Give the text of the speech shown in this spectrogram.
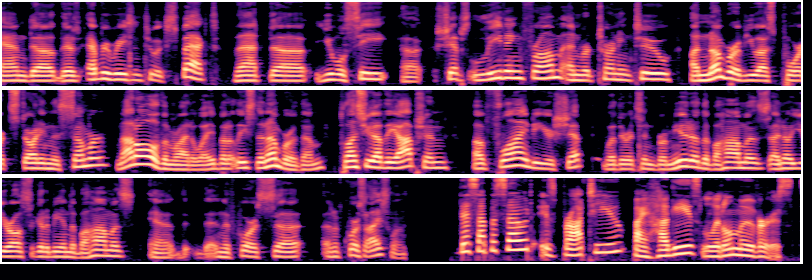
And uh, there's every reason to expect that uh, you will see uh, ships leaving from and returning to a number of U.S. ports starting this summer. Not all of them right away, but at least a number of them. Plus, you have the option of flying to your ship, whether it's in Bermuda, the Bahamas. I know you're also going to be in the Bahamas, and and of course, uh, and of course, Iceland. This episode is brought to you by Huggies Little Movers.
